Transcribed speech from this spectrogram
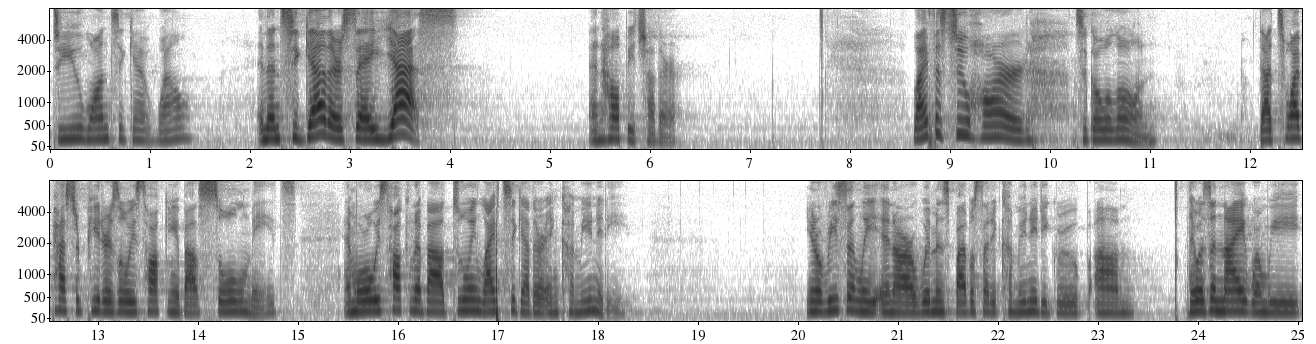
Do you want to get well? And then together say yes and help each other. Life is too hard to go alone. That's why Pastor Peter is always talking about soulmates. And we're always talking about doing life together in community. You know, recently in our women's Bible study community group, um, there was a night when we,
